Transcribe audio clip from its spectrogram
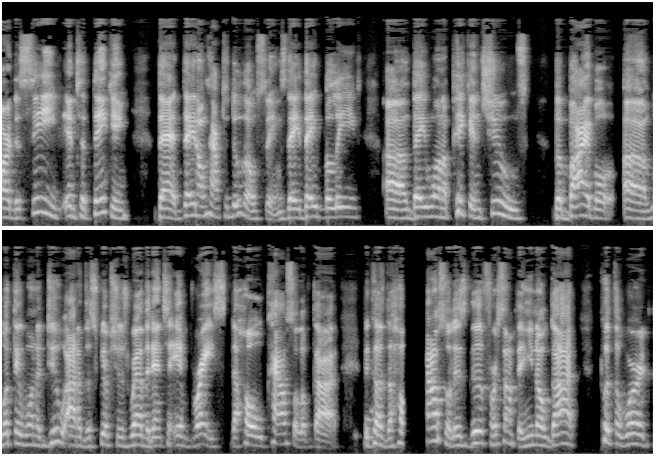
are deceived into thinking that they don't have to do those things. They they believe uh, they want to pick and choose the Bible, uh, what they want to do out of the scriptures, rather than to embrace the whole counsel of God, because the whole counsel is good for something. You know, God put the word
